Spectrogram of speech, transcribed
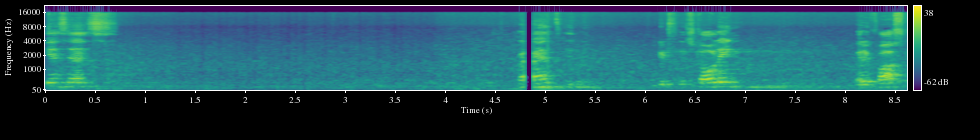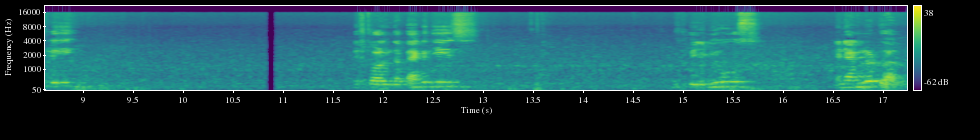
Css friends it's installing very fastly installing the packages which we use in Angular 12.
